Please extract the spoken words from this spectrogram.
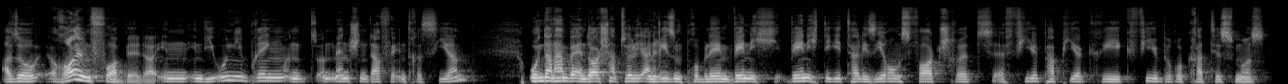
Also Rollenvorbilder in, in die Uni bringen und, und Menschen dafür interessieren. Und dann haben wir in Deutschland natürlich ein Riesenproblem, wenig, wenig Digitalisierungsfortschritt, äh, viel Papierkrieg, viel Bürokratismus.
